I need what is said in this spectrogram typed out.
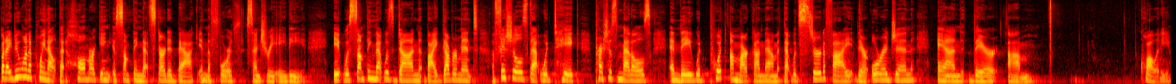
But I do want to point out that hallmarking is something that started back in the fourth century AD. It was something that was done by government officials that would take precious metals and they would put a mark on them that would certify their origin and their um, quality.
